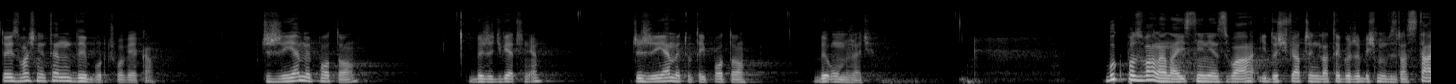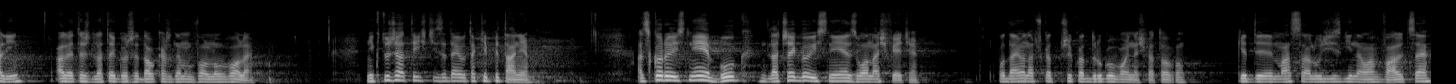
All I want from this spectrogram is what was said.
To jest właśnie ten wybór człowieka. Czy żyjemy po to, by żyć wiecznie? Czy żyjemy tutaj po to, by umrzeć? Bóg pozwala na istnienie zła i doświadczeń dlatego, żebyśmy wzrastali, ale też dlatego, że dał każdemu wolną wolę. Niektórzy ateiści zadają takie pytanie: A skoro istnieje Bóg, dlaczego istnieje zło na świecie? Podają na przykład przykład II wojnę światową, kiedy masa ludzi zginęła w walce,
